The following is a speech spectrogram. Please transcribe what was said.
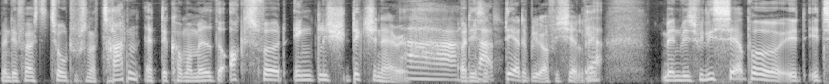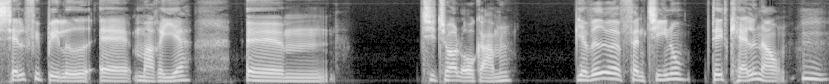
men det er først i 2013, at det kommer med The Oxford English Dictionary. Ah, og det er klart. så der, det bliver officielt. Ja. Ikke? Men hvis vi lige ser på et, et selfie-billede af Maria, øhm, 10-12 år gammel. Jeg ved jo, at Fantino, det er et kaldenavn, Mm.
